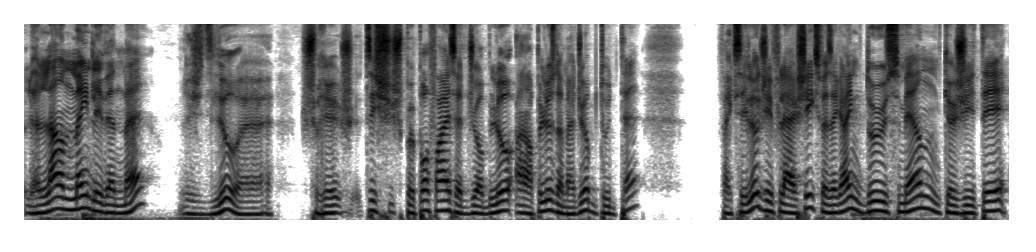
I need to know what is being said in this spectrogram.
le lendemain de l'événement, je dis là, euh, je, je, je peux pas faire ce job-là en plus de ma job tout le temps. Fait que c'est là que j'ai flashé que ça faisait quand même deux semaines que j'étais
